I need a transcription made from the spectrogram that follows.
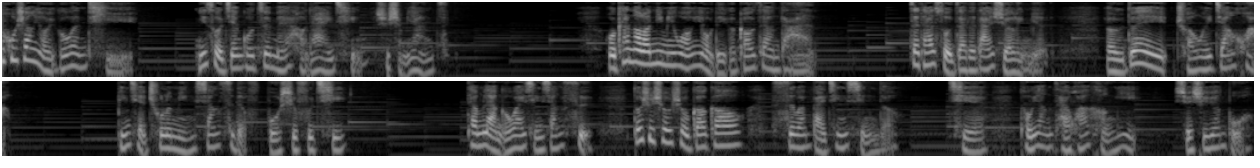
乎上有一个问题：你所见过最美好的爱情是什么样子？我看到了匿名网友的一个高赞答案，在他所在的大学里面，有一对传为佳话，并且出了名相似的博士夫妻。他们两个外形相似，都是瘦瘦高高、斯文白净型的，且同样才华横溢、学识渊博。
